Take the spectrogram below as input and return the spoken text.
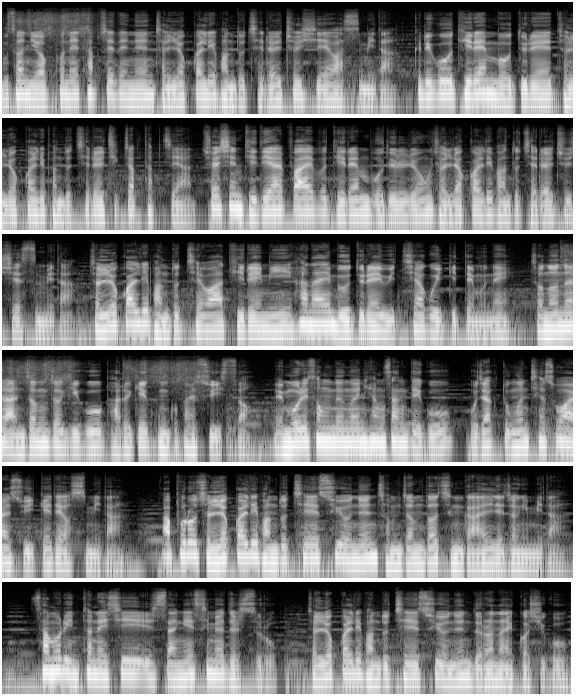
무선 이어폰에 탑재되는 전력관리 반도체를 출시해 왔습니다. 그리고 D램 모듈에 전력관리 반도체를 직접 탑재한 최신 DDR5 D램 모듈용 전력관리 반도체를 출시했습니다. 전력관리 반도체와 D램이 하나의 모듈에 위치하고 있기 때문에 전원을 안정적이고 빠르게 공급할 수 있어 메모리 성능은 향상되고 오작동은 최소화할 수 있게 되었습니다. 앞으로 전력관리 반도체의 수요는 점점 더 증가할 예정입니다. 사물 인터넷이 일상에 스며들수록 전력관리 반도체의 수요는 늘어날 것이고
